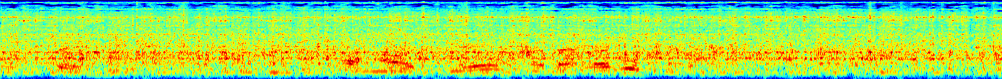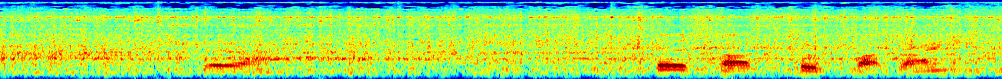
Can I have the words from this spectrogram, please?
Let's see. Oh no, it's new that level. So, um, first part still quite rainy.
